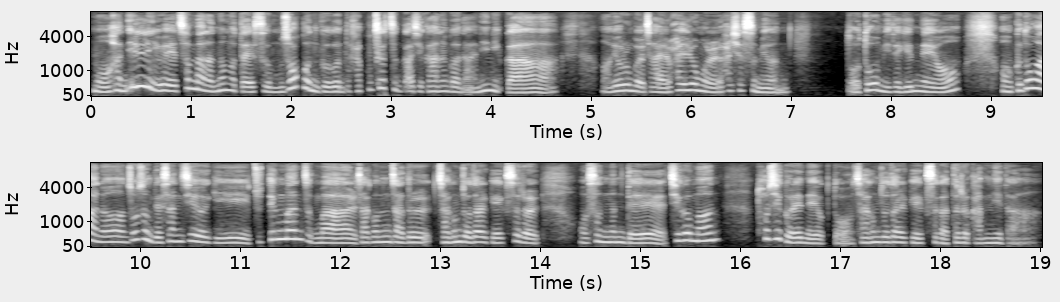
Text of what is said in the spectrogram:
뭐 한 1, 2회 천만 원 넘었다 해서 무조건 그건 다 국세청까지 가는 건 아니니까 어, 이런 걸 잘 활용을 하셨으면 또 도움이 되겠네요. 어, 그동안은 조정 대상 지역이 주택만 정말 자금자들, 자금 조달 계획서를 어, 썼는데 지금은 토지 거래 내역도 자금 조달 계획서가 들어갑니다.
